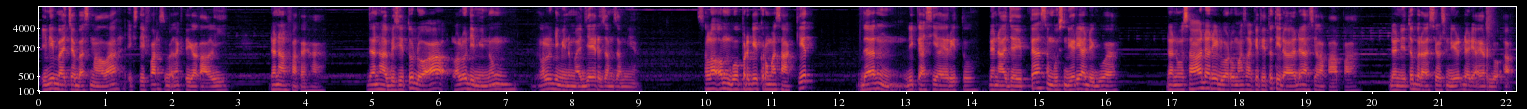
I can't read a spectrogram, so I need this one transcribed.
ini baca basmalah, istighfar sebanyak tiga kali, dan al-fatihah. Dan habis itu doa lalu diminum, lalu diminum aja air zam-zamnya. Setelah om gue pergi ke rumah sakit dan dikasih air itu. Dan ajaibnya sembuh sendiri adik gue. Dan usaha dari dua rumah sakit itu tidak ada hasil apa-apa. Dan itu berhasil sendiri dari air doa.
